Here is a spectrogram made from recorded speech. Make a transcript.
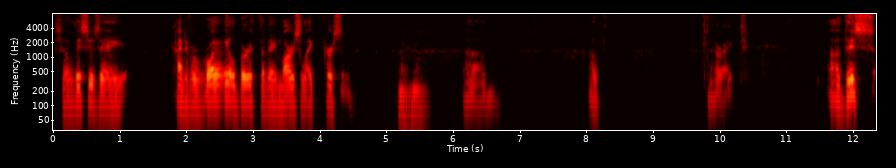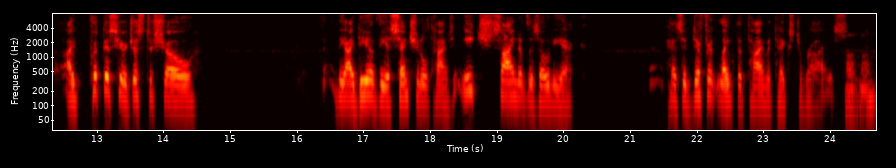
So this is a kind of a royal birth of a Mars-like person. Mm-hmm. Um, okay. All right. Uh, this I put this here just to show the idea of the ascensional times. Each sign of the zodiac has a different length of time it takes to rise. Mm-hmm.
